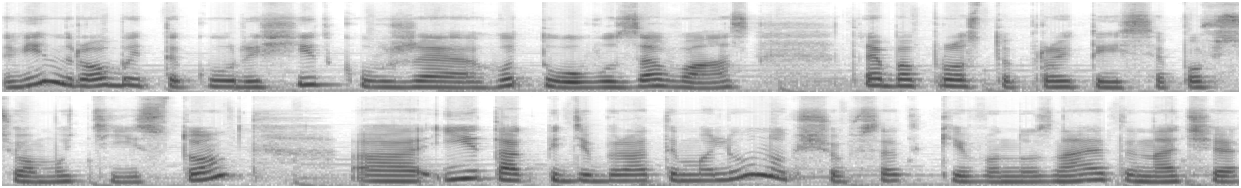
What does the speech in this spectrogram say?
Він робить таку решітку вже готову за вас. Треба просто пройтися по всьому тісту е, і так підібрати малюнок, щоб все-таки воно, знаєте, наче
